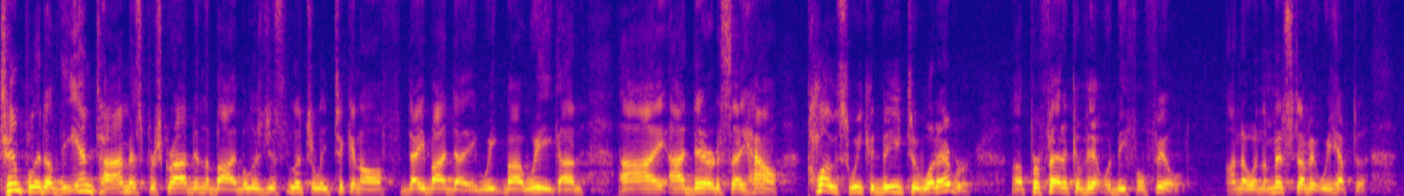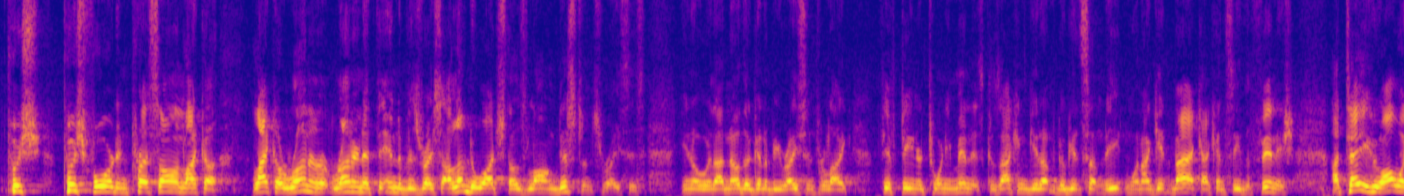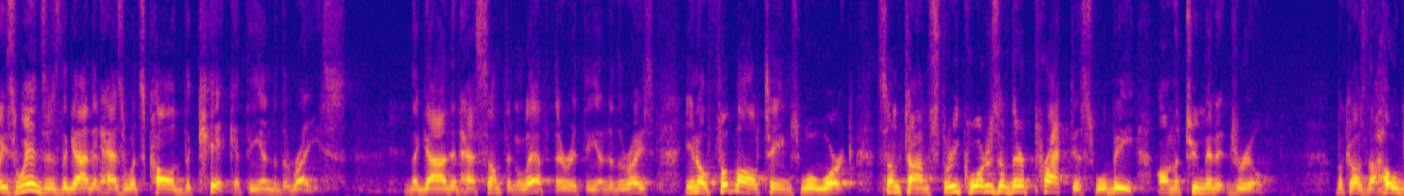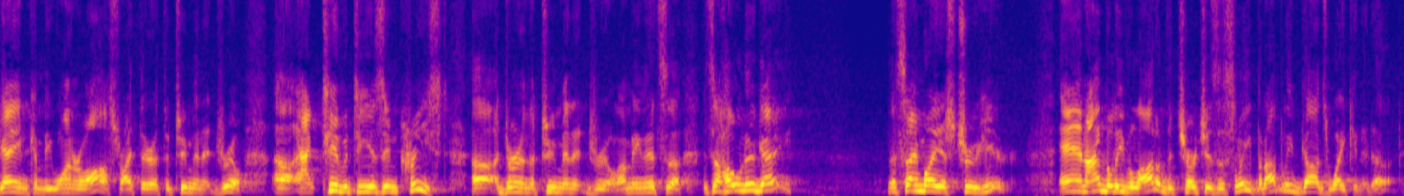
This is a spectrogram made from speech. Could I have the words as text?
template of the end time as prescribed in the Bible is just literally ticking off day by day, week by week. I, I, I dare to say how close we could be to whatever uh, prophetic event would be fulfilled. I know in the midst of it we have to push, push forward and press on like a, like a runner running at the end of his race. I love to watch those long distance races, you know, where I know they're going to be racing for like 15 or 20 minutes because I can get up and go get something to eat. And when I get back, I can see the finish. I tell you who always wins is the guy that has what's called the kick at the end of the race. The guy that has something left there at the end of the race. You know, football teams will work sometimes three quarters of their practice will be on the two minute drill because the whole game can be won or lost right there at the two minute drill. Uh, activity is increased uh, during the two minute drill. I mean, it's a, it's a whole new game. The same way is true here. And I believe a lot of the church is asleep, but I believe God's waking it up.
